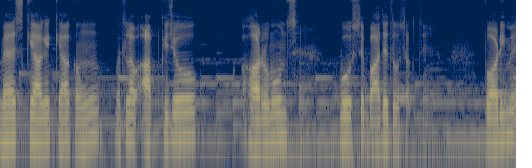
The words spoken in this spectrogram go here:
मैं इसके आगे क्या कहूँ मतलब आपके जो हार्मोन्स हैं, वो उससे बाधित हो सकते हैं। बॉडी में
